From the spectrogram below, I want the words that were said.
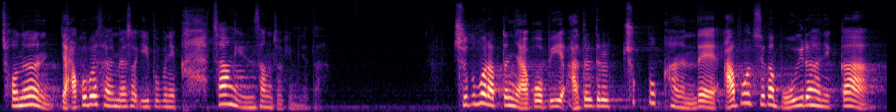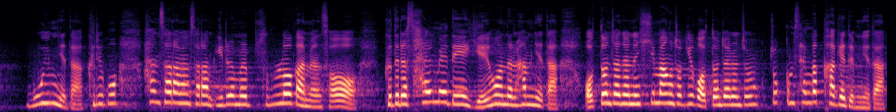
저는 야곱의 삶에서 이 부분이 가장 인상적입니다. 죽음을 앞둔 야곱이 아들들을 축복하는데 아버지가 모이라 하니까 모입니다. 그리고 한 사람 한 사람 이름을 불러가면서 그들의 삶에 대해 예언을 합니다. 어떤 자녀는 희망적이고 어떤 자녀는 좀 조금 생각하게 됩니다.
